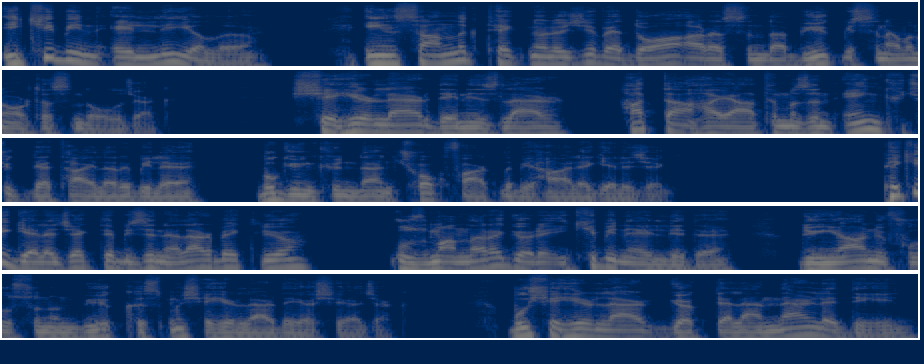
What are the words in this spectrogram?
2050 yılı insanlık teknoloji ve doğa arasında büyük bir sınavın ortasında olacak. Şehirler, denizler, hatta hayatımızın en küçük detayları bile bugünkünden çok farklı bir hale gelecek. Peki gelecekte bizi neler bekliyor? Uzmanlara göre 2050'de dünya nüfusunun büyük kısmı şehirlerde yaşayacak. Bu şehirler gökdelenlerle değil,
